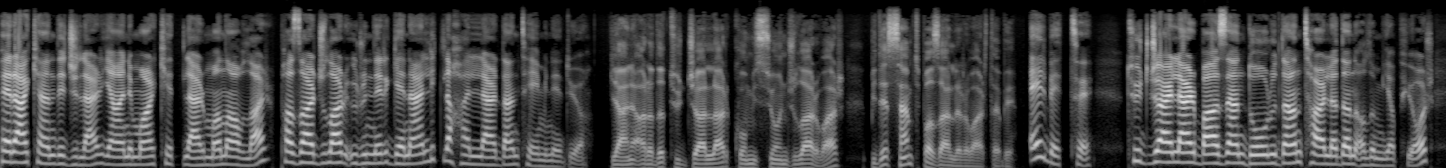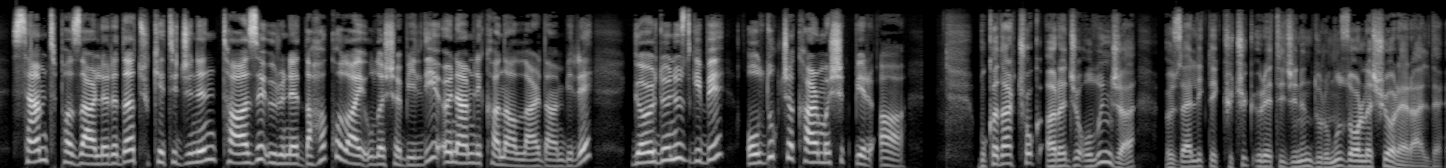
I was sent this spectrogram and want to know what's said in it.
Perakendeciler yani marketler, manavlar, pazarcılar ürünleri genellikle hallerden temin ediyor. Yani arada tüccarlar, komisyoncular var, bir de semt pazarları var tabii. Elbette. Tüccarlar bazen doğrudan tarladan alım yapıyor. Semt pazarları da tüketicinin taze ürüne daha kolay ulaşabildiği önemli kanallardan biri. Gördüğünüz gibi oldukça karmaşık bir ağ. Bu kadar çok aracı olunca özellikle küçük üreticinin durumu zorlaşıyor herhalde.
